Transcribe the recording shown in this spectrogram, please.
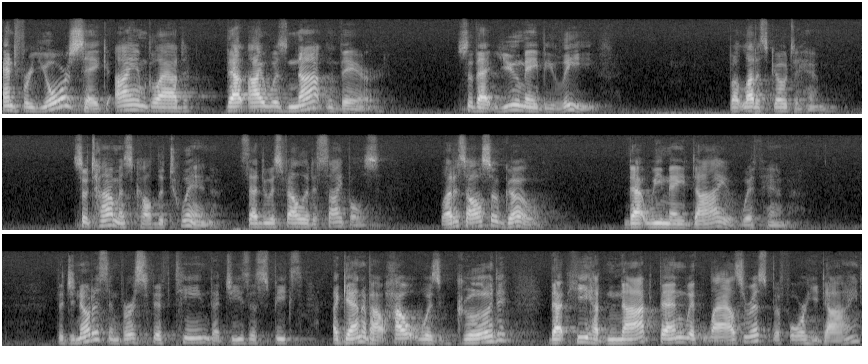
And for your sake, I am glad that I was not there, so that you may believe. But let us go to him. So Thomas, called the twin, said to his fellow disciples, Let us also go, that we may die with him. Did you notice in verse 15 that Jesus speaks again about how it was good that he had not been with Lazarus before he died?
